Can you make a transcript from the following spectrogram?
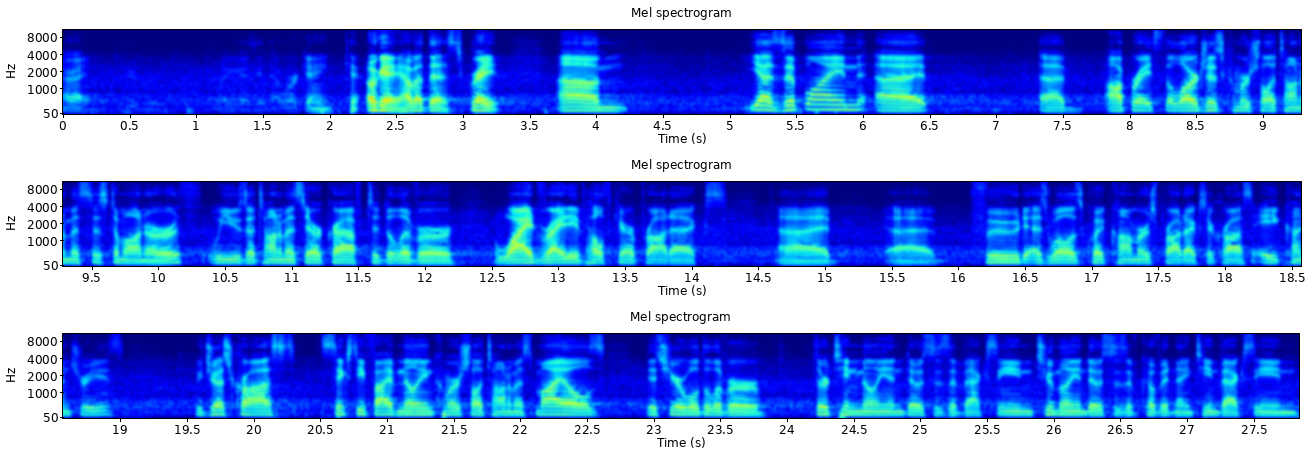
All right. Oh, you guys get that working? Okay, how about this? Great. Um, yeah, Zipline uh, uh, operates the largest commercial autonomous system on Earth. We use autonomous aircraft to deliver a wide variety of healthcare products, uh, uh, food, as well as quick commerce products across eight countries. We just crossed 65 million commercial autonomous miles. This year we'll deliver 13 million doses of vaccine, 2 million doses of COVID 19 vaccine.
